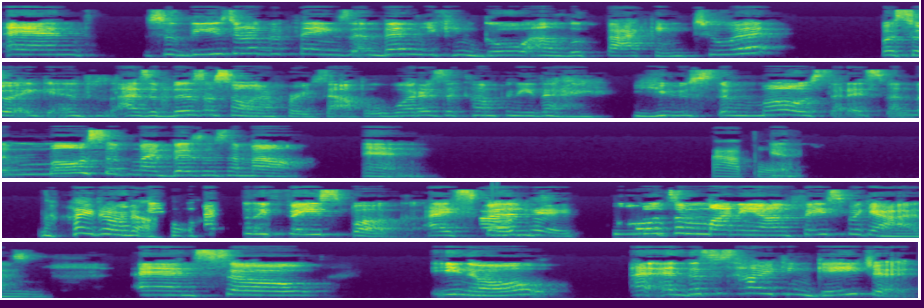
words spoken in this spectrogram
And so these are the things. And then you can go and look back into it but so again, as a business owner, for example, what is the company that I use the most, that I spend the most of my business amount in? Apple. And I don't know. Actually, Facebook. I spend okay. loads of money on Facebook ads. Mm. And so, you know, and this is how you can gauge it.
